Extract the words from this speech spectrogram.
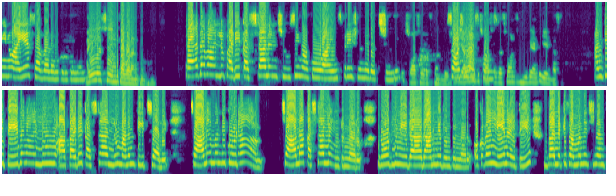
నేను ఐఏఎస్ అవ్వాలనుకుంటున్నాను. ఐఏఎస్ ఎందుకు అవ్వాలనుకుంటున్నావు? పేదవాళ్ళు పడే కష్టాలను చూసి నాకు ఆ ఇన్స్పిరేషన్ అనేది వచ్చింది. సోషల్ రెస్పాన్సిబిలిటీ అంటే పేదవాళ్ళు ఆ పడే కష్టాలను మనం తీర్చాలి. చాలా మంది కూడా చాలా కష్టాల్లో ఉంటున్నారు. రోడ్ల మీద దాని మీద ఉంటున్నారు. ఒకవేళ నేనైతే వాళ్ళకి సంబంధించినంత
